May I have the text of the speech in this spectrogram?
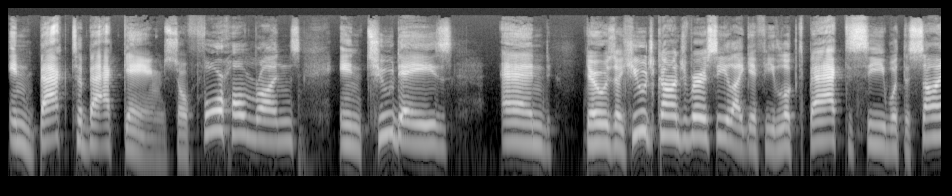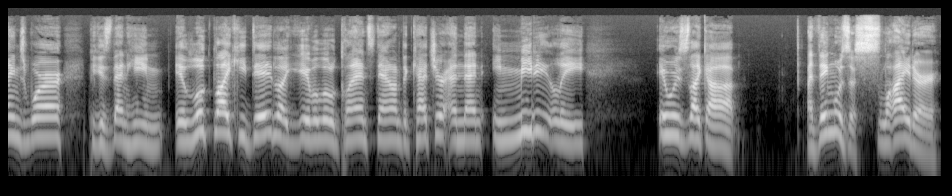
in back to back games. So, four home runs in two days. And there was a huge controversy, like if he looked back to see what the signs were, because then he, it looked like he did, like he gave a little glance down at the catcher, and then immediately it was like a, I think it was a slider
